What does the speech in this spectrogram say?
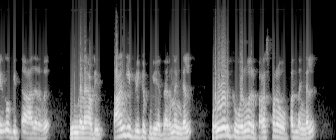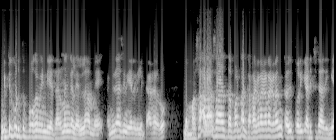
ஏகோபித்த ஆதரவு உங்களை அப்படி தாங்கி பிடிக்கக்கூடிய தருணங்கள் ஒருவருக்கு ஒருவர் பரஸ்பர ஒப்பந்தங்கள் விட்டு கொடுத்து போக வேண்டிய தருணங்கள் எல்லாமே கன்னிராசி நேயர்களுக்காக வரும். இந்த மசாலா சாதத்தை பார்த்தா கட கட கட கடன்னு கழுத்து வரைக்கும் அடிச்சிடாதீங்க.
